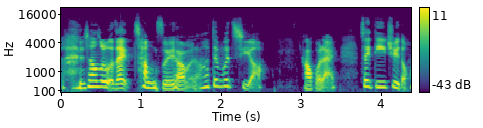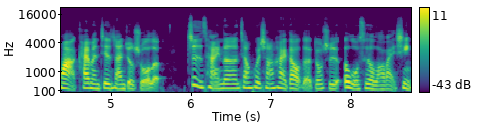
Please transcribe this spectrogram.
很像是我在唱衰他们？啊，对不起哦。好，回来。所以第一句的话，开门见山就说了，制裁呢将会伤害到的都是俄罗斯的老百姓，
